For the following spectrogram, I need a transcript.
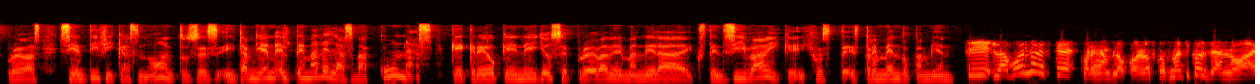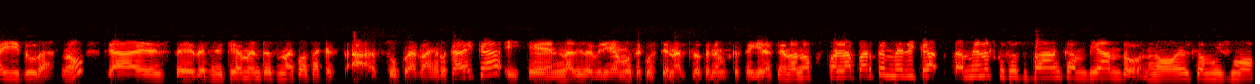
pruebas científicas, ¿no? Entonces, y también el tema de las vacunas, que creo que en ellos se prueba de manera extensiva y que, hijo, es tremendo también. Sí, lo bueno es que, por ejemplo, con los cosméticos ya no hay dudas, ¿no? Ya, este, definitivamente es una cosa que está súper arcaica y que nadie deberíamos de cuestionar si lo tenemos que seguir haciendo o no. Con la parte médica también las cosas van cambiando, no es lo mismo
